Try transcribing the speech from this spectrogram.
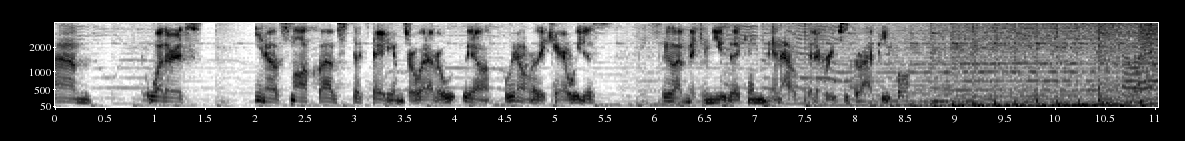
um, whether it's you know small clubs to stadiums or whatever. We don't we don't really care. We just we love making music and, and hope that it reaches the right people. That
